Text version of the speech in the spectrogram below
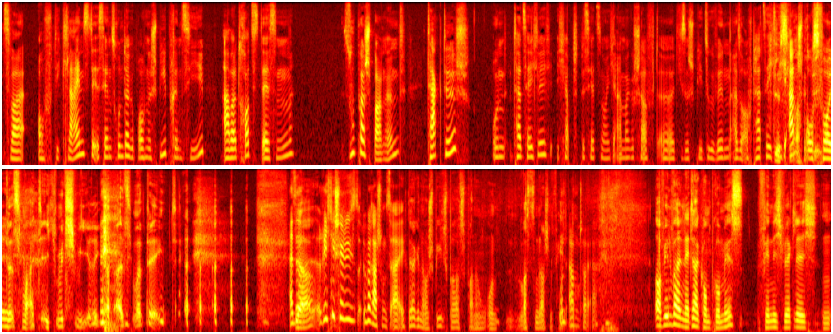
zwar auf die kleinste Essenz runtergebrochenes Spielprinzip, aber trotz dessen super spannend, taktisch und tatsächlich, ich habe es bis jetzt noch nicht einmal geschafft, äh, dieses Spiel zu gewinnen. Also auch tatsächlich das anspruchsvoll. Meinte, das meinte ich mit schwieriger, als man denkt. Also ja. richtig schönes Überraschungsei. Ja, genau. Spiel, Spaß, Spannung und was zum Naschen fehlt. Und Abenteuer. Auf jeden Fall ein netter Kompromiss. Finde ich wirklich einen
